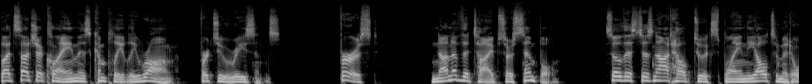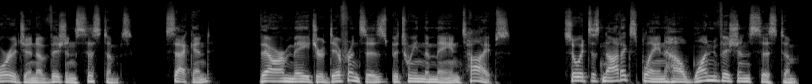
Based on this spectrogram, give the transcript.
But such a claim is completely wrong, for two reasons. First, None of the types are simple, so this does not help to explain the ultimate origin of vision systems. Second, there are major differences between the main types, so it does not explain how one vision system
